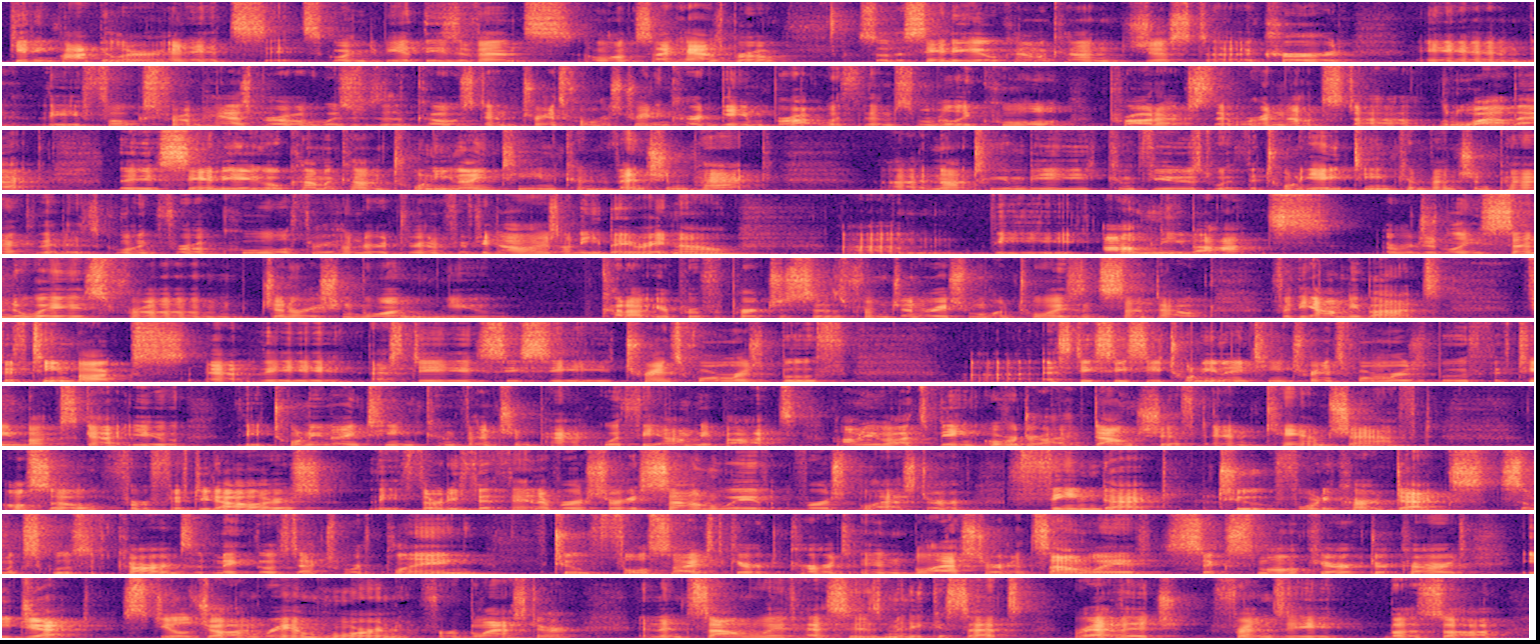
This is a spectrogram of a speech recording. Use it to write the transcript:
getting popular and it's it's going to be at these events alongside Hasbro. So, the San Diego Comic Con just uh, occurred, and the folks from Hasbro, Wizards of the Coast, and the Transformers trading card game brought with them some really cool products that were announced uh, a little while back. The San Diego Comic Con 2019 Convention Pack uh, not to be confused with the 2018 convention pack that is going for a cool $300, $350 on eBay right now. Um, the Omnibots, originally sendaways from Generation 1, you cut out your proof of purchases from Generation 1 toys and sent out for the Omnibots. 15 bucks at the SDCC Transformers booth. Uh, SDCC 2019 Transformers booth, 15 bucks got you the 2019 convention pack with the Omnibots. Omnibots being Overdrive, Downshift, and Camshaft. Also, for $50, the 35th anniversary Soundwave Verse Blaster theme deck, two 40 card decks, some exclusive cards that make those decks worth playing, two full sized character cards in Blaster and Soundwave, six small character cards, Eject, Steeljaw, and Ramhorn for Blaster, And then Soundwave has his mini cassettes Ravage, Frenzy, Buzzsaw.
